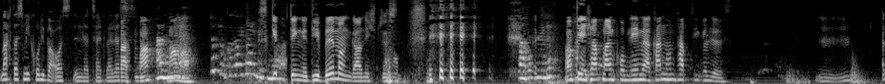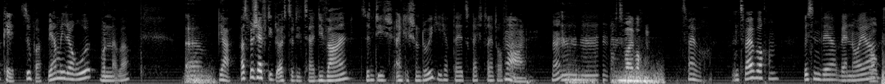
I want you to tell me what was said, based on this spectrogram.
mach das Mikro lieber aus in der Zeit, weil das. Was macht Mama? Es gibt Dinge, die will man gar nicht wissen. Okay, ich habe mein Problem erkannt und habe sie gelöst. Okay, super. Wir haben wieder Ruhe. Wunderbar. Ähm, ja, was beschäftigt euch zu die Zeit? Die Wahlen? Sind die eigentlich schon durch? Ich habe da jetzt gleich drei drauf. Nein, Nein? noch zwei Wochen. Zwei Wochen. In zwei Wochen wissen wir, wer neuer. Oh.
